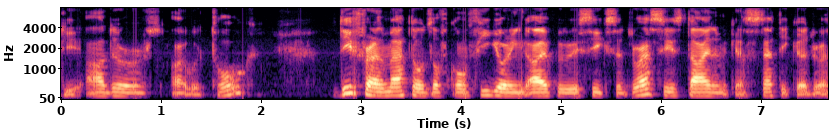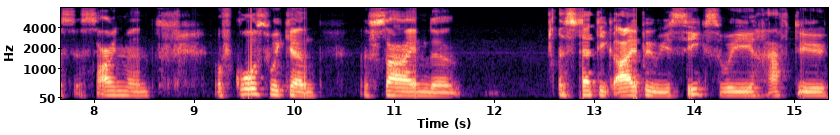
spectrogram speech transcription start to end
The others I will talk different methods of configuring IPv6 addresses dynamic and static address assignment. Of course we can assign the static IPv6 we have to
